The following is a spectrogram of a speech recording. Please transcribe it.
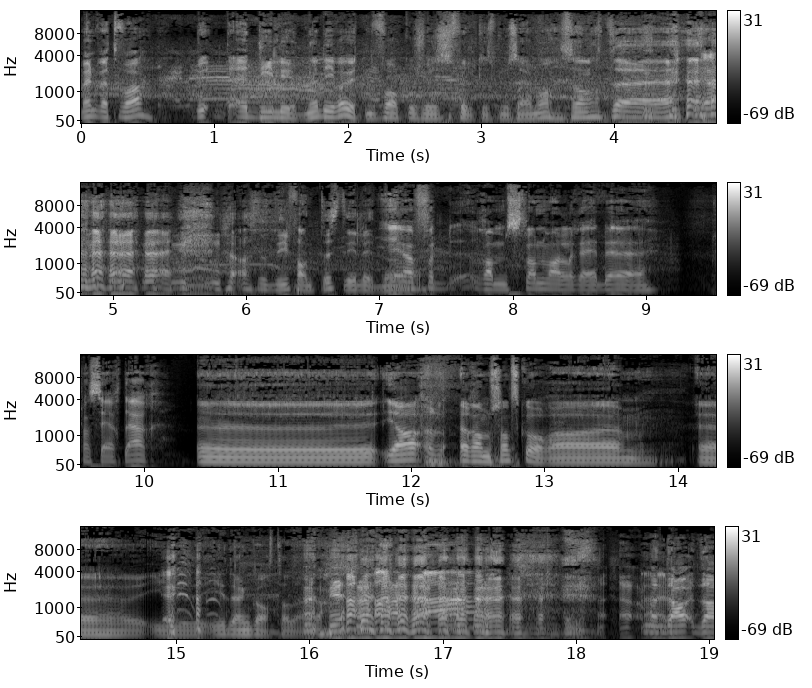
Men vet du hva? Du, de lydene de var utenfor Akershus fylkesmuseum òg, sånn at eh, Altså, de fantes, de lydene. Ja, for Ramsland var allerede plassert der. Uh, ja, Ramsland skåra uh, i, i den gata der, ja. Men da, da,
